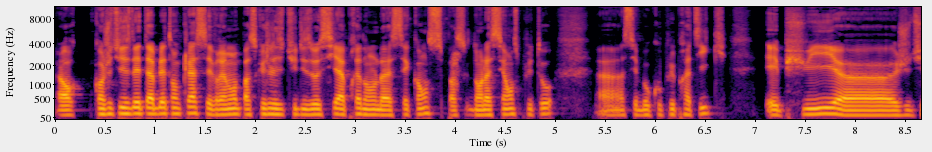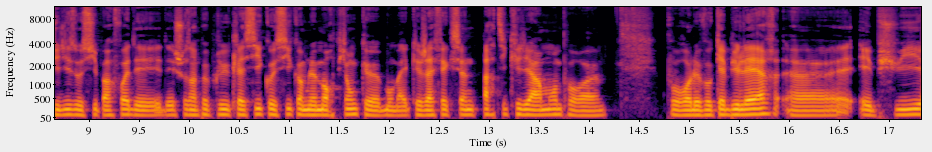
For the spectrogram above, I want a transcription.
Alors, quand j'utilise des tablettes en classe, c'est vraiment parce que je les utilise aussi après dans la séquence, parce que dans la séance plutôt, c'est beaucoup plus pratique. Et puis, j'utilise aussi parfois des, choses un peu plus classiques aussi, comme le morpion que, bon, bah, que j'affectionne particulièrement pour, pour le vocabulaire. et puis,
